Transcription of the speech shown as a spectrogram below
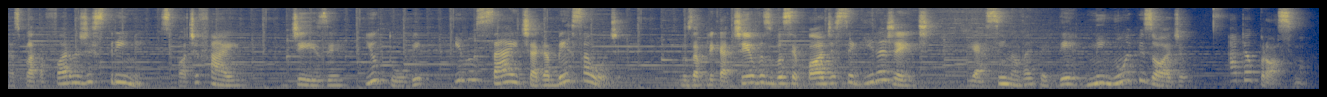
nas plataformas de streaming Spotify, Deezer, YouTube e no site HB Saúde. Nos aplicativos você pode seguir a gente e assim não vai perder nenhum episódio. Até o próximo!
